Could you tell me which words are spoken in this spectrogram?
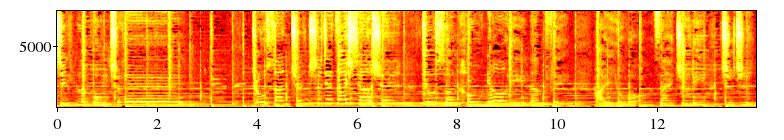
经冷风吹？就算全世界在下雪，就算候鸟已南飞，还有我在这里痴痴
